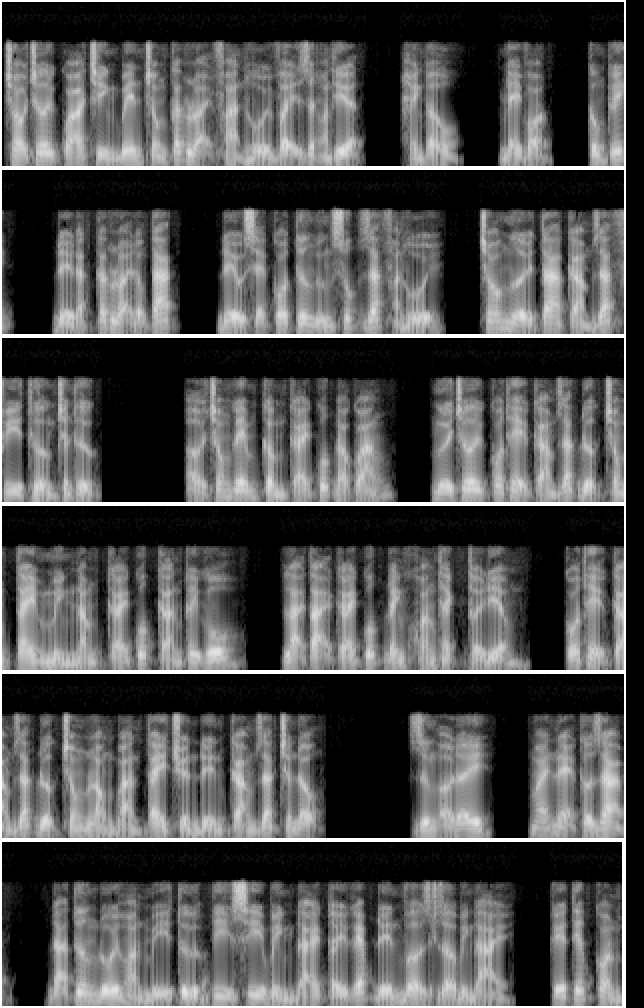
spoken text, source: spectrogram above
Trò chơi quá trình bên trong các loại phản hồi vậy rất hoàn thiện, hành tẩu, nhảy vọt, công kích, để đặt các loại động tác, đều sẽ có tương ứng xúc giác phản hồi, cho người ta cảm giác phi thường chân thực. Ở trong game cầm cái quốc đào quáng, người chơi có thể cảm giác được trong tay mình nắm cái quốc cán cây gỗ, lại tại cái quốc đánh khoáng thạch thời điểm, có thể cảm giác được trong lòng bàn tay truyền đến cảm giác chấn động. Dừng ở đây, mãi nẹ cờ giáp, đã tương đối hoàn mỹ từ PC bình đài tới ghép đến vờ giờ bình đài, kế tiếp còn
